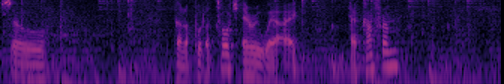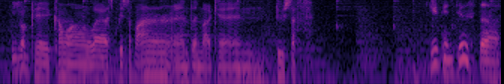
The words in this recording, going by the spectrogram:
So, gonna put a torch everywhere I have come from. GG. Okay, come on, last piece of iron, and then I can do stuff. You can do stuff.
